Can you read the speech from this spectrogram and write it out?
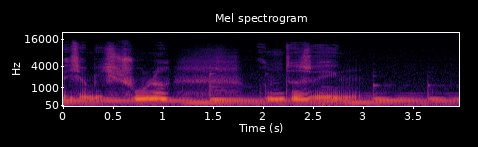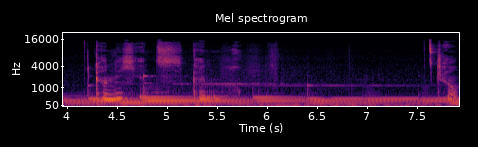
ich habe ich Schule und deswegen kann ich jetzt keine machen. Ciao.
